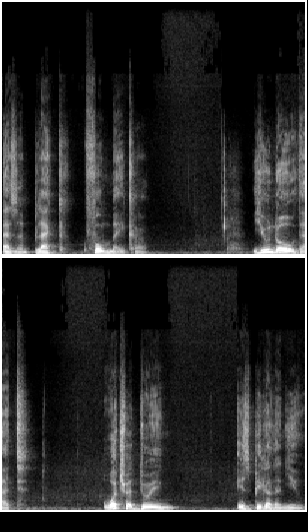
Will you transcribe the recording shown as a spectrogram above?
as a black filmmaker, you know that what you're doing is bigger than you.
